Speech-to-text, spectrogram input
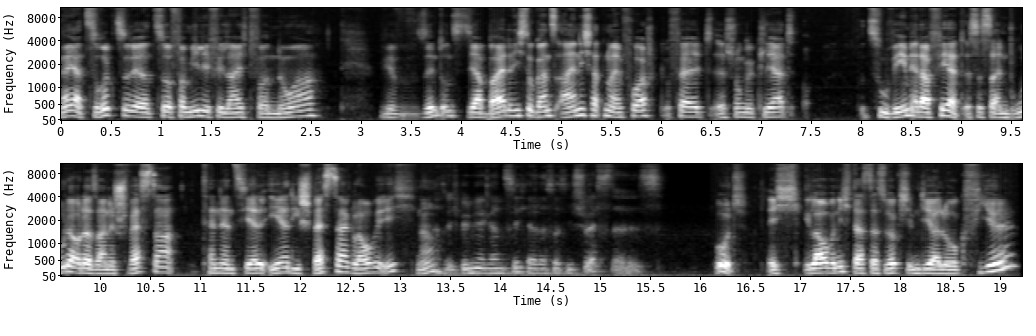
Naja, zurück zu der, zur Familie vielleicht von Noah. wir sind uns ja beide nicht so ganz einig, hatten wir im Vorfeld äh, schon geklärt, zu wem er da fährt. Ist es sein Bruder oder seine Schwester? Tendenziell eher die Schwester, glaube ich. Ne? Also ich bin mir ganz sicher, dass das die Schwester ist. Gut, ich glaube nicht, dass das wirklich im Dialog fiel,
